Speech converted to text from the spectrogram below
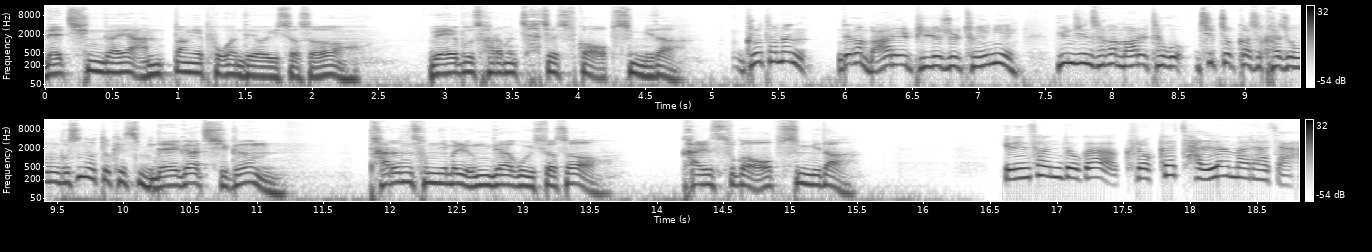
내 친가의 안방에 보관되어 있어서 외부 사람은 찾을 수가 없습니다. 그렇다면 내가 말을 빌려줄 터이니 윤진사가 말을 타고 직접 가서 가져오는 것은 어떻겠습니까? 내가 지금 다른 손님을 응대하고 있어서 갈 수가 없습니다. 윤선도가 그렇게 잘라 말하자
